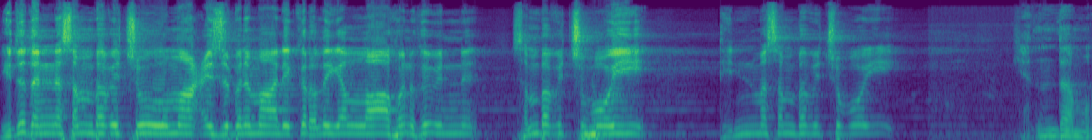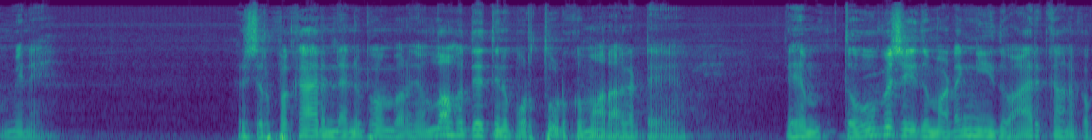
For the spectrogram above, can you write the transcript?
ഇത് തന്നെ സംഭവിച്ചു മാഇസ്ബിന് മാലിക് റളിയല്ലാഹുവിന് സംഭവിച്ചു പോയി. തിന്മ സംഭവിച്ചു പോയി. എന്താ മമ്മിനെ ഒരു ചെറുപ്പക്കാരന്റെ അനുഭവം പറഞ്ഞു അള്ളാഹു അദ്ദേഹത്തിന് പുറത്തു കൊടുക്കുമാറാകട്ടെ. അദ്ദേഹം തൗബ ചെയ്ത് മടങ്ങി ആർക്കാനൊക്കെ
